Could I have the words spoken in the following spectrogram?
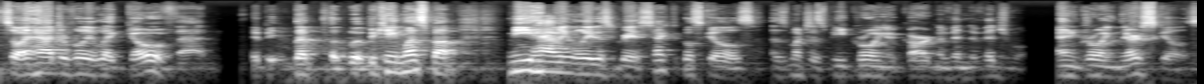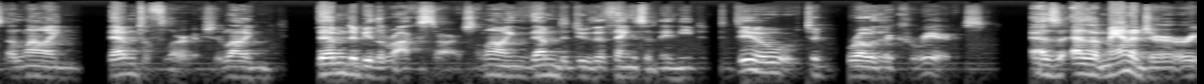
So I had to really let go of that It, be, that, it became less about me having the latest and greatest technical skills as much as me growing a garden of individual and growing their skills, allowing them to flourish, allowing them to be the rock stars, allowing them to do the things that they needed to do to grow their careers. As, as a manager or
